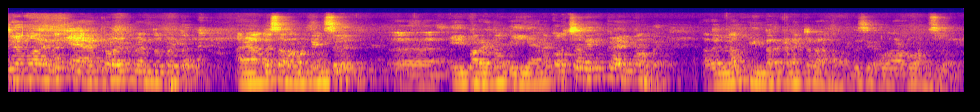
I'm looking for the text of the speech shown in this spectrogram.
മാത്യു എന്ന് പറയുന്ന ക്യാരക്ടറുമായിട്ട് ബന്ധപ്പെട്ട് അയാളുടെ സറൗണ്ടിങ്സിൽ ഈ പറയുന്ന ബി അങ്ങനെ കുറച്ചധികം കാര്യങ്ങളുണ്ട്. അതെല്ലാം ഇന്റർ കണക്റ്റഡ് ആണ്. നമുക്ക് സിനിമ കാണുമ്പോൾ മനസ്സിലാവും.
